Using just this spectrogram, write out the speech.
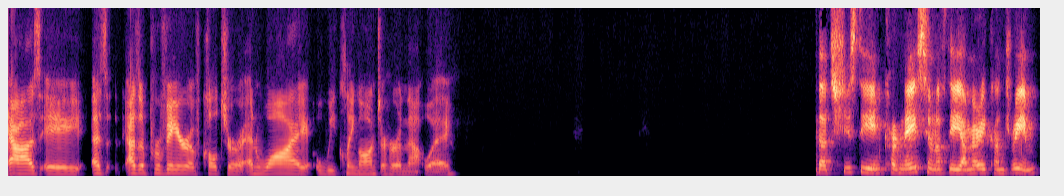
as a as as a purveyor of culture and why we cling on to her in that way. That she's the incarnation of the american dream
